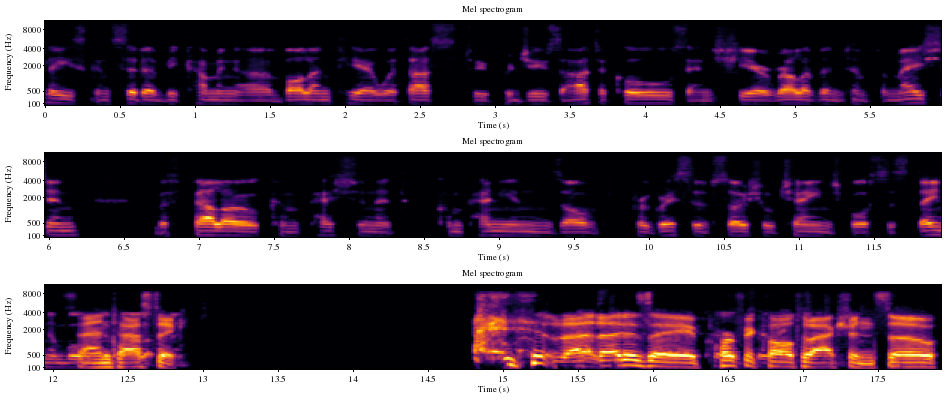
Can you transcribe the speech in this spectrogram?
please consider becoming a volunteer with us to produce articles and share relevant information with fellow compassionate companions of progressive social change for sustainable Fantastic that that is a perfect call to action. So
